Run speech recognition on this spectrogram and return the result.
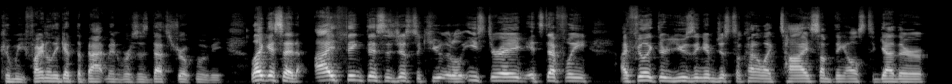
Can we finally get the Batman versus Deathstroke movie? Like I said, I think this is just a cute little Easter egg. It's definitely, I feel like they're using him just to kind of like tie something else together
